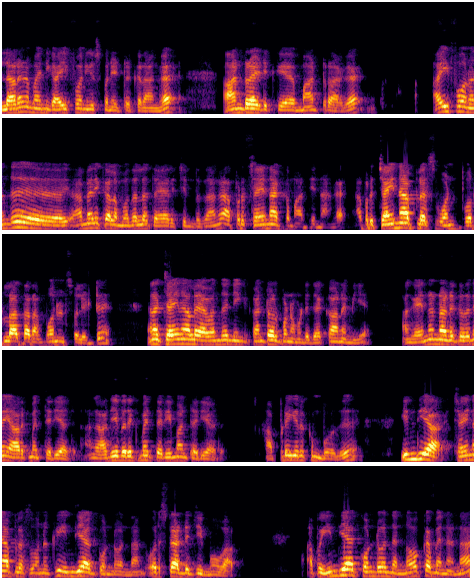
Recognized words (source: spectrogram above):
எல்லாரும் நம்ம இன்னைக்கு ஐபோன் யூஸ் பண்ணிட்டு இருக்கிறாங்க. ஆண்ட்ராய்டுக்கு மாற்றாக. ஐபோன் வந்து அமெரிக்காவில் முதல்ல தயாரிச்சுட்டு இருந்தாங்க அப்புறம் சைனாக்கு மாற்றினாங்க அப்புறம் சைனா பிளஸ் ஒன் பொருளாதாரம் ஒன்னு சொல்லிட்டு ஏன்னா சைனாவில் வந்து நீங்கள் கண்ட்ரோல் பண்ண முடியாது எக்கானமியை அங்கே என்ன நடக்குதுன்னு யாருக்குமே தெரியாது. அங்கே அதிபருக்குமே தெரியுமான்னு தெரியாது. அப்படி இருக்கும்போது இந்தியா சைனா பிளஸ் ஒனுக்கு இந்தியா கொண்டு வந்தாங்க. ஒரு ஸ்ட்ராட்டஜி மூவ் ஆகும் இந்தியா கொண்டு வந்த நோக்கம் என்னன்னா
